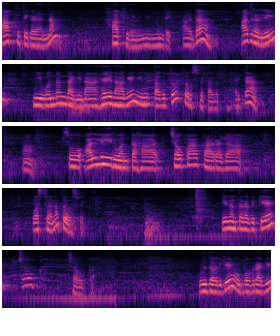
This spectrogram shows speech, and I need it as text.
ಆಕೃತಿಗಳನ್ನು ಹಾಕಿದ್ದೀನಿ ನಿನ್ನ ಮುಂದೆ. ಹೌದಾ? ಅದರಲ್ಲಿ ನೀವು ಒಂದೊಂದಾಗಿ ನಾ ಹೇಳಿದ ಹಾಗೆ ನೀವು ತೆಗೆದು ತೋರಿಸ್ಬೇಕಾಗುತ್ತೆ. ಆಯಿತಾ? ಹಾಂ. ಸೊ ಅಲ್ಲಿ ಇರುವಂತಹ ಚೌಕಾಕಾರದ ವಸ್ತುವನ್ನು ತೋರಿಸ್ಬೇಕು. ಏನಂತಾರೆ ಅದಕ್ಕೆ? ಚೌಕ. ಚೌಕ. ಉಳಿದವರಿಗೆ ಒಬ್ಬೊಬ್ಬರಾಗಿ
